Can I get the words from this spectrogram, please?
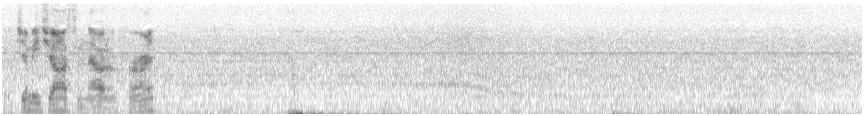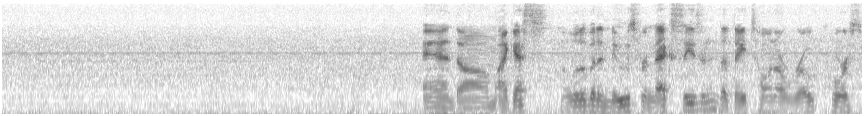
But Jimmie Johnson out in front. And um, I guess a little bit of news for next season. The Daytona Road Course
